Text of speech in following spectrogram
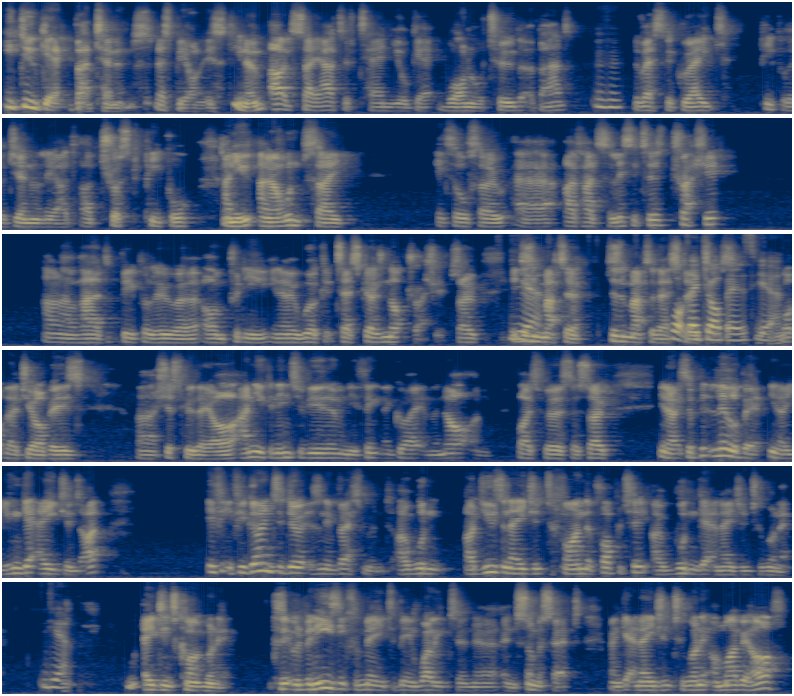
You do get bad tenants. Let's be honest. You know, I'd say out of ten, you'll get one or two that are bad. Mm-hmm. The rest are great. People are generally. I'd, I'd, trust people, and you. And I wouldn't say it's also. Uh, I've had solicitors trash it, and I've had people who are on pretty, you know, work at Tesco's not trash it. So it yeah. doesn't matter. Doesn't matter their what status, their job is. Yeah. What their job is uh, it's just who they are, and you can interview them, and you think they're great, and they're not, and vice versa. So, you know, it's a bit, little bit. You know, you can get agents. I, if if you're going to do it as an investment, I wouldn't. I'd use an agent to find the property. I wouldn't get an agent to run it. Yeah. Agents can't run it because it would have been easy for me to be in Wellington uh, in Somerset and get an agent to run it on my behalf.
